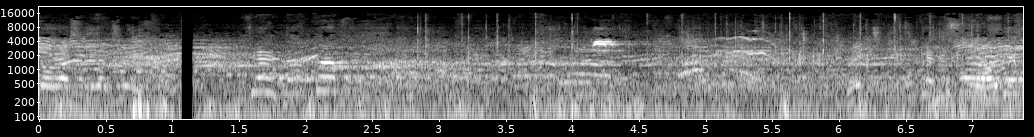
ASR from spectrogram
Go, Rusty. Let's. Jen, back up. Great. Okay, this one. Okay.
